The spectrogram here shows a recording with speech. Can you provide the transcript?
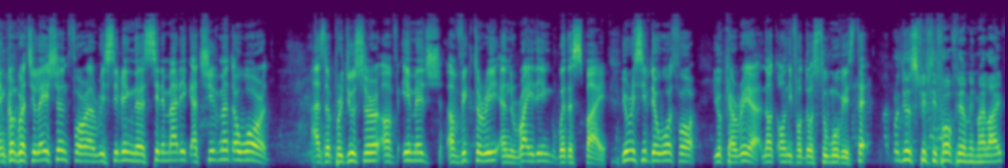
And congratulations for uh, receiving the Cinematic Achievement Award as the producer of Image of Victory and Writing with a Spy. You received the award for your career, not only for those two movies. I produced 54 films in my life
